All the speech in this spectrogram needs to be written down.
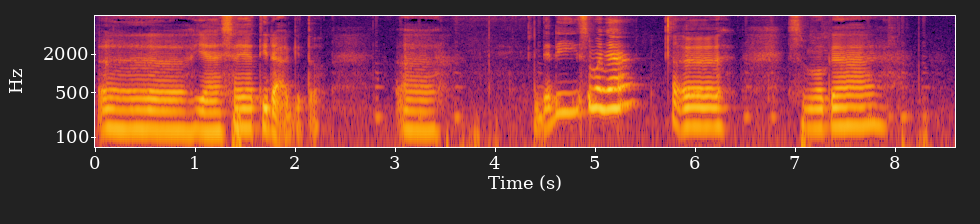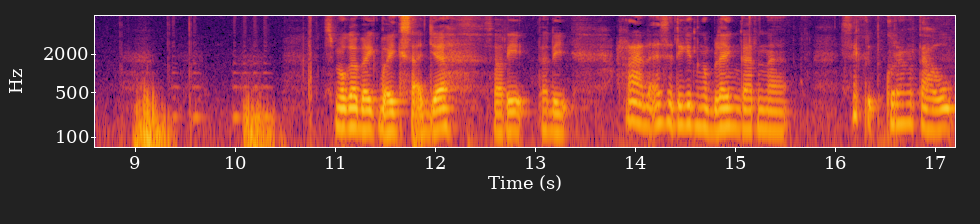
eh uh, ya saya tidak gitu. Uh, jadi semuanya uh, semoga semoga baik-baik saja. Sorry tadi rada sedikit ngeblank karena saya kurang tahu.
